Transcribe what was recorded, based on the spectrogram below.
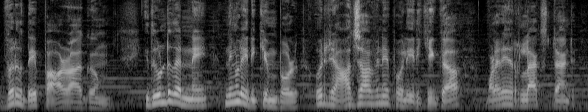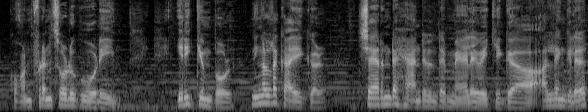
വെറുതെ പാഴാകും. ഇതുകൊണ്ട് തന്നെ നിങ്ങൾ ഇരിക്കുമ്പോൾ ഒരു രാജാവിനെ പോലെ ഇരിക്കുക വളരെ റിലാക്സ്ഡ് ആൻഡ് കോൺഫിഡൻസോടു കൂടി. ഇരിക്കുമ്പോൾ നിങ്ങളുടെ കൈകൾ ചെയറിന്റെ ഹാൻഡിലിന്റെ മേലെ വയ്ക്കുക അല്ലെങ്കിൽ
